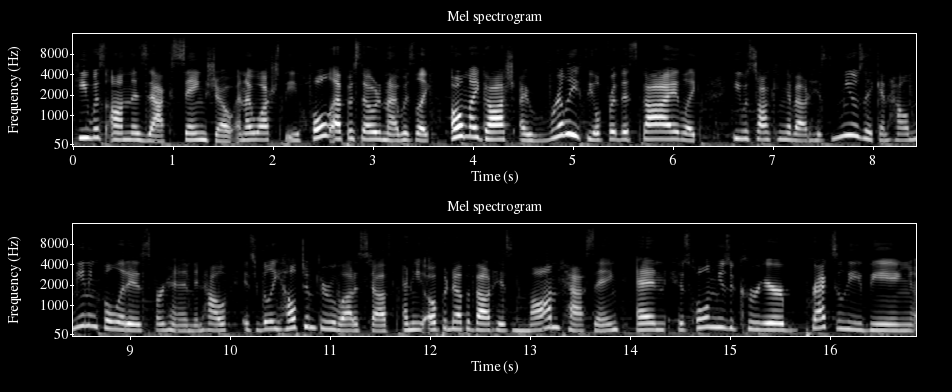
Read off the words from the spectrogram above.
he was on the Zach Sang show, and I watched the whole episode and I was like, oh my gosh, I really feel for this guy. Like, he was talking about his music and how meaningful it is for him and how it's really helped him through a lot of stuff. And he opened up about his mom passing and his whole music career practically being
